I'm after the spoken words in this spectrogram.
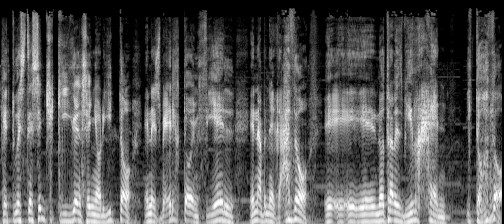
que tú estés en chiquillo, en señorito, en esbelto, en fiel, en abnegado, eh, eh, en otra vez virgen y todo.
